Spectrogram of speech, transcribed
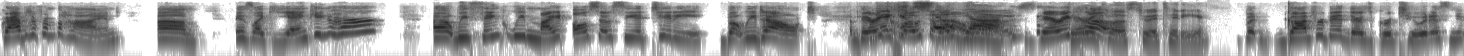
Grabs her from behind. Um, is like yanking her. Uh, we think we might also see a titty, but we don't. Very It close so though. Yeah. Very, Very close, close to a titty. But God forbid there's gratuitous, nu-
